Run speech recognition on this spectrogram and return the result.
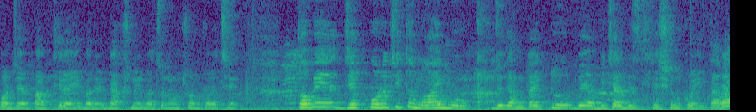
পর্যায়ের প্রার্থীরা এবারে ডাকসু নির্বাচনে অংশগ্রহণ করেছে। তবে যে পরিচিত নয় মুখ, যদি আমরা একটু বিচার বিশ্লেষণ করি, তারা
